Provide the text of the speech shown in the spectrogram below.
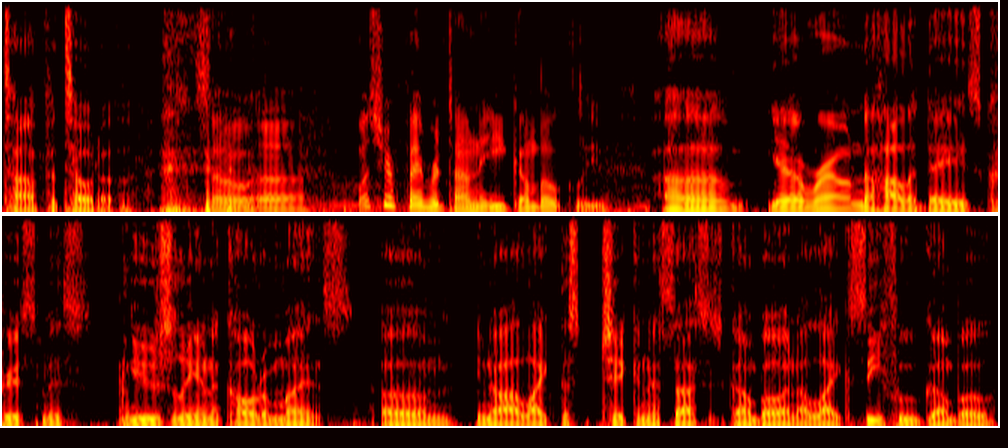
time for Toto. So, uh, what's your favorite time to eat gumbo, Cleve? Uh, yeah, around the holidays, Christmas, usually in the colder months. Um, you know, I like the chicken and sausage gumbo, and I like seafood gumbo.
